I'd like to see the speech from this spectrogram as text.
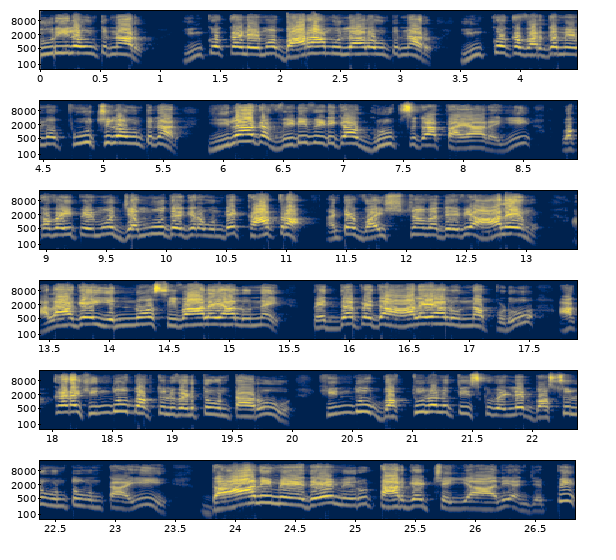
యూరీలో ఉంటున్నారు ఇంకొకళ్ళేమో బారాముల్లాలో ఉంటున్నారు ఇంకొక వర్గమేమో పూచ్లో ఉంటున్నారు. ఇలాగ విడివిడిగా గ్రూప్స్గా తయారయ్యి ఒకవైపేమో ఏమో జమ్మూ దగ్గర ఉండే కాత్రా అంటే వైష్ణవదేవి ఆలయము. అలాగే ఎన్నో శివాలయాలు ఉన్నాయి పెద్ద పెద్ద ఆలయాలు ఉన్నప్పుడు అక్కడ హిందూ భక్తులు వెళుతూ ఉంటారు. హిందూ భక్తులను తీసుకువెళ్ళే బస్సులు ఉంటూ ఉంటాయి. దాని మీదే మీరు టార్గెట్ చెయ్యాలి అని చెప్పి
